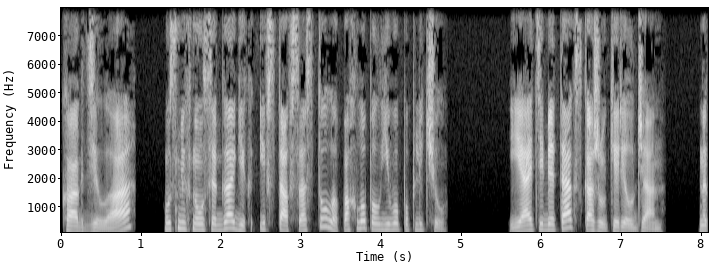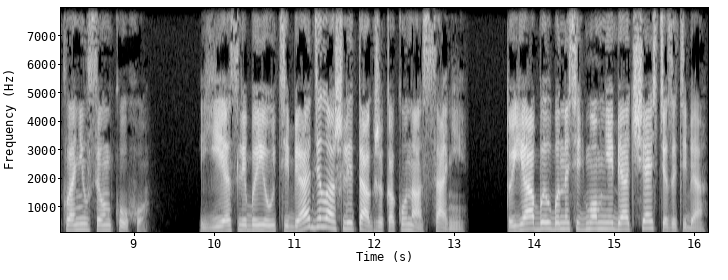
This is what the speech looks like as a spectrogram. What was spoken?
«Как дела?» — усмехнулся Гагик и, встав со стула, похлопал его по плечу. «Я тебе так скажу, Кирилл Джан», — наклонился он к уху. «Если бы и у тебя дела шли так же, как у нас с Аней, то я был бы на седьмом небе от счастья за тебя.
